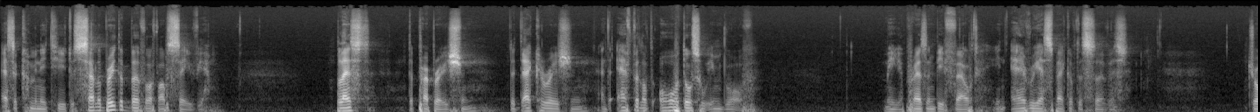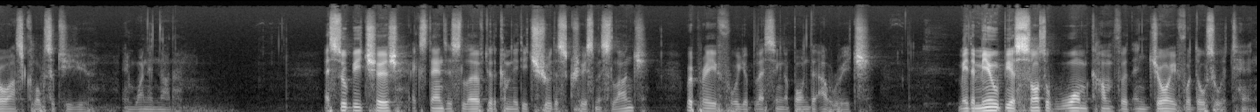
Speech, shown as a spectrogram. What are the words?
as a community to celebrate the birth of our Savior. Bless the preparation, the decoration, and the effort of all those who involve. May your presence be felt in every aspect of the service. Draw us closer to you and one another. As Subi Church extends its love to the community through this Christmas lunch, we pray for your blessing upon the outreach. May the meal be a source of warm comfort and joy for those who attend.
